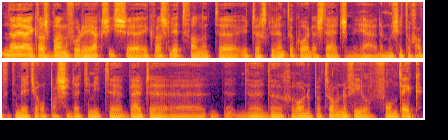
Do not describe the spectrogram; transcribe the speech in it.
Nou ja, ik was bang voor reacties. Eh, ik was lid van het eh, Utrecht Studentenkoor destijds. Ja, dan moest je toch altijd een beetje oppassen dat je niet buiten de, de, de gewone patronen viel, vond ik.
